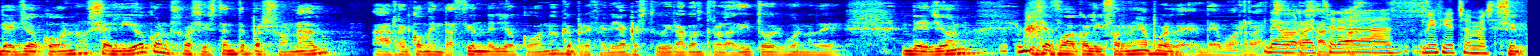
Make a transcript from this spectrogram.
de Yoko Ono, se lió con su asistente personal, a recomendación de Yoko Ono, que prefería que estuviera controladito el bueno de, de John, y se fue a California pues de, de borrachera. De borrachera 18 meses. Sí.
